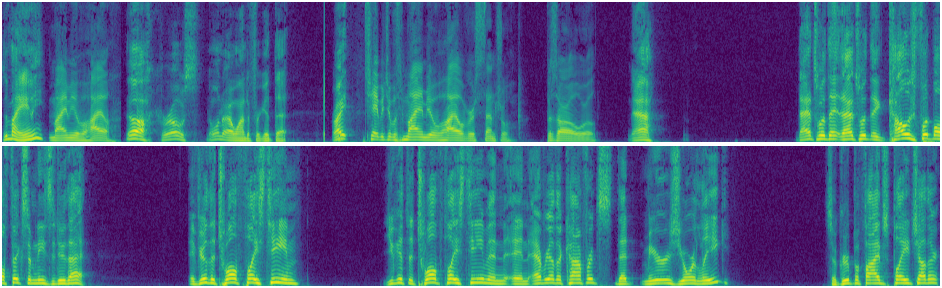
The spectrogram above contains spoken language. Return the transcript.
Is it Miami? Miami of Ohio. Oh, gross. No wonder I wanted to forget that. Right? Championship was Miami of Ohio versus Central. Bizarro world. Yeah. That's what they that's what the college football fix them needs to do that. If you're the 12th place team, you get the 12th place team in, in every other conference that mirrors your league. So group of fives play each other,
